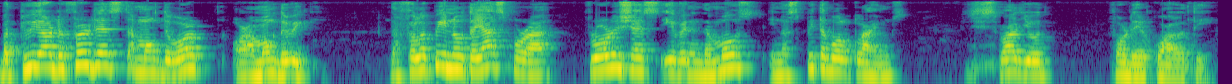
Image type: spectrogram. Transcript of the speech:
But we are the furthest among the work or among the weak. The Filipino diaspora flourishes even in the most inhospitable climes, is valued for their quality.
